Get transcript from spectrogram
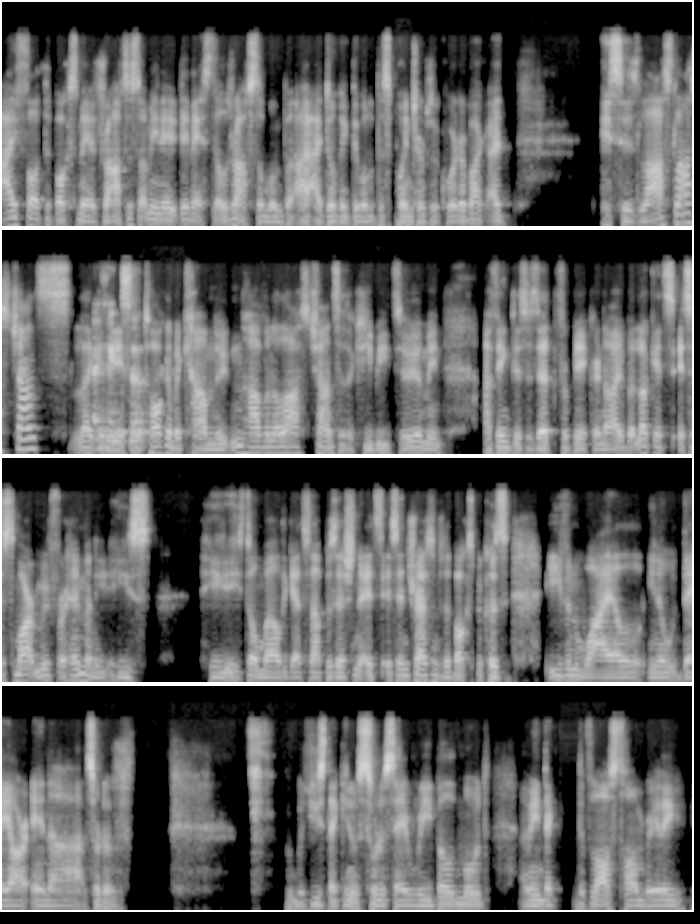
I thought the Bucks may have drafted. I mean, they, they may still draft someone, but I, I don't think they will at this point in terms of quarterback. I it's his last last chance. Like I, I mean, if so. we're talking about Cam Newton having a last chance as a QB too, I mean, I think this is it for Baker now. But look, it's it's a smart move for him, and he, he's he he's done well to get to that position. It's it's interesting for the Bucks because even while you know they are in a sort of would you like you know sort of say rebuild mode. I mean, like they've lost Tom Brady.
